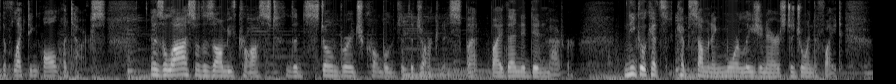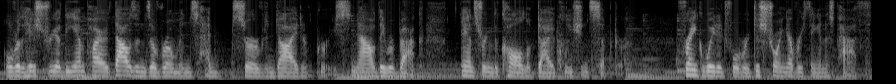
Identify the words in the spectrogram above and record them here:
deflecting all attacks. As the last of the zombies crossed, the stone bridge crumbled into the darkness, but by then it didn't matter. Nico kept, kept summoning more legionnaires to join the fight. Over the history of the Empire, thousands of Romans had served and died in Greece. Now they were back, answering the call of Diocletian's scepter. Frank waded forward, destroying everything in his path.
